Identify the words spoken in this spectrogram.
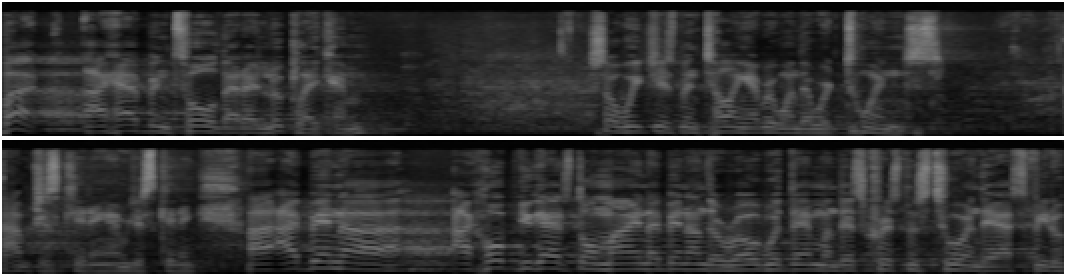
but I have been told that I look like him. So we've just been telling everyone that we're twins. I'm just kidding. I'm just kidding. I've been. Uh, I hope you guys don't mind. I've been on the road with them on this Christmas tour, and they asked me to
